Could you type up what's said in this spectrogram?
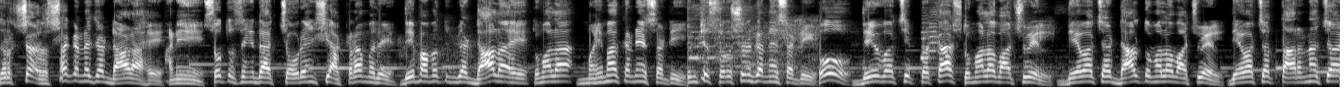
रक्षा रक्षा करण्याचा डाळ आहे. आणि स्वतः संहिता चौऱ्याऐंशी अकरा मध्ये देवबाबा तुमचा डाल आहे. तुम्हाला महिमा करण्यासाठी तुमचे संरक्षण करण्यासाठी हो देवाचे प्रकाश तुम्हाला वाचवेल. देवाच्या डाल तुम्हाला वाचवेल. देवाच्या तारणाच्या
